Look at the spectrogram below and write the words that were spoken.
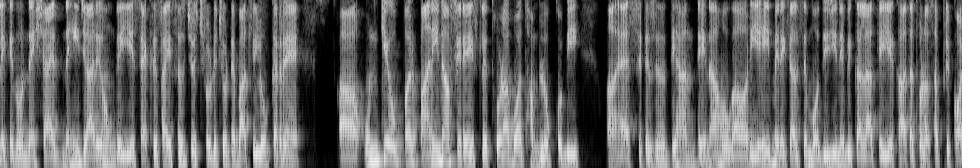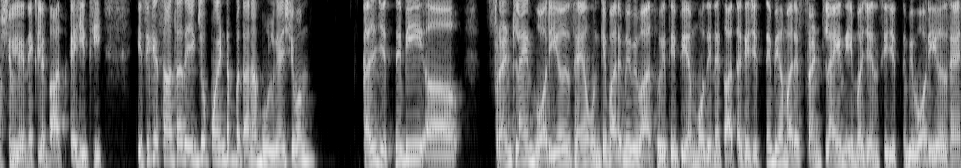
लेकिन वो शायद नहीं जा रहे होंगे। ये सेक्रीफाइसेस जो छोटे छोटे बाकी लोग कर रहे हैं आ, उनके ऊपर पानी ना फिरे इसलिए थोड़ा बहुत हम लोग को भी एज सिटीजन ध्यान देना होगा। और यही मेरे ख्याल से मोदी जी ने भी कल आके ये कहा था थोड़ा सा प्रिकॉशन लेने के लिए बात कही थी। इसी के साथ साथ एक जो पॉइंट अब बताना भूल गए शिवम कल जितने भी फ्रंट लाइन वॉरियर्स हैं उनके बारे में भी बात हुई थी। पीएम मोदी ने कहा था कि जितने भी हमारे फ्रंट लाइन इमरजेंसी जितने भी वॉरियर्स हैं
